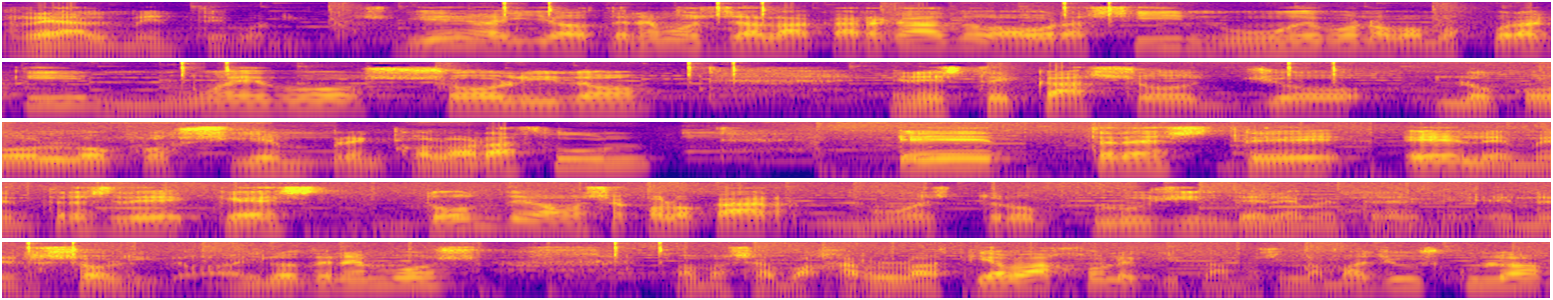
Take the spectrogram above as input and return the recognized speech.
realmente bonitos. Bien, ahí ya lo tenemos, ya lo ha cargado. Ahora sí, nuevo, nos vamos por aquí, nuevo, sólido. En este caso yo lo coloco siempre en color azul. E3D, Element 3D, que es donde vamos a colocar nuestro plugin de Element 3D, en el sólido. Ahí lo tenemos, vamos a bajarlo hacia abajo, le quitamos la mayúscula,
